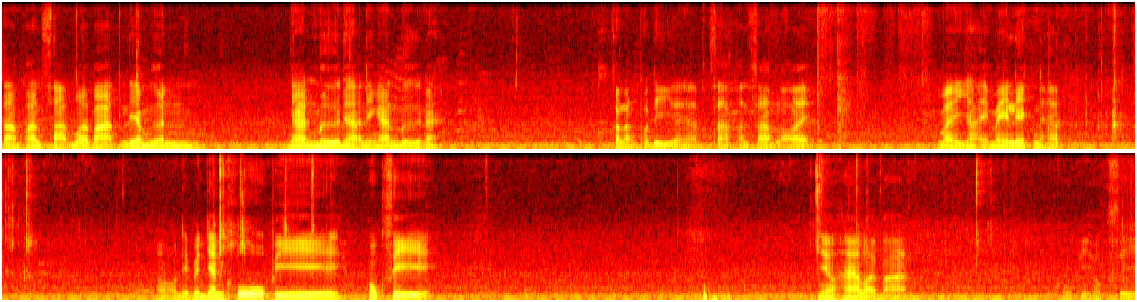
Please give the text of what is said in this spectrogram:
สามพันสามร้อยบาทเรียมเงินงานมือนะฮะอันนี้งานมือนะ กำลังพอดีเลยครับสามพันสามร้อยไม่ใหญ่ไม่เล็กนะครับ อ๋อ นี่เป็นยันคู่ปีหกสี่เนี่ยห้าร้อยบาท คู่ปีหกสี่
